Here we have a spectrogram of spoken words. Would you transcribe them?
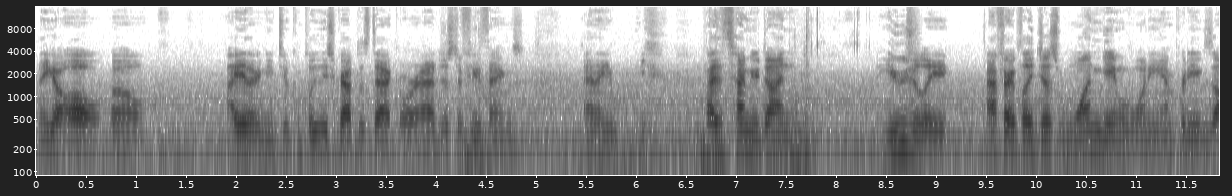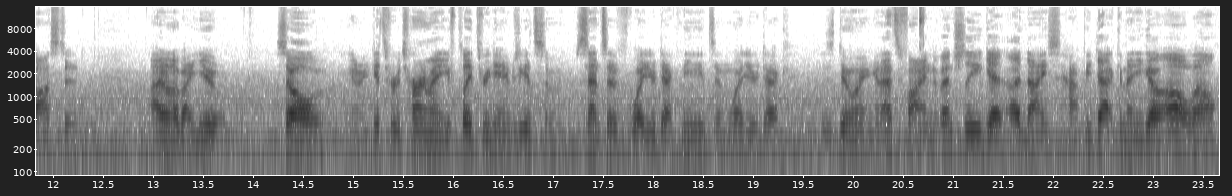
And you go, oh well, I either need to completely scrap this deck or add just a few things, and then you by the time you're done, usually after I play just one game of 1E, I'm pretty exhausted. I don't know about you. So, you know, you get through a tournament, you've played three games, you get some sense of what your deck needs and what your deck is doing, and that's fine. Eventually, you get a nice, happy deck, and then you go, oh, well,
